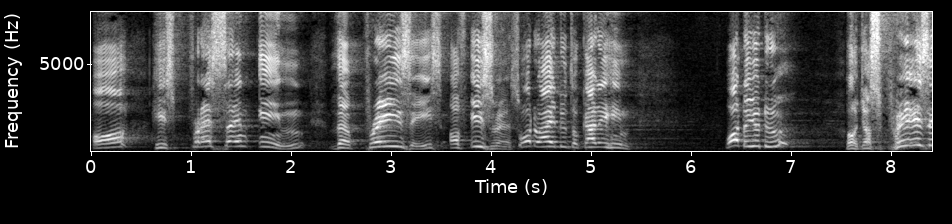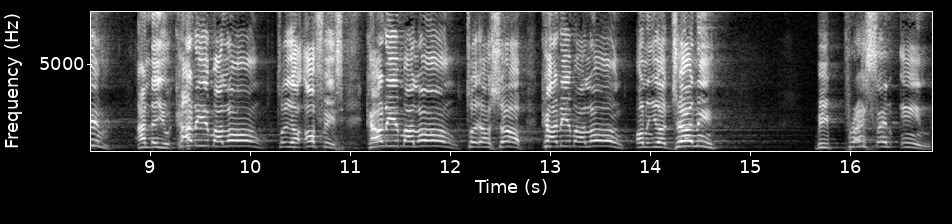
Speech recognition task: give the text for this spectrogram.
or He's present in the praises of Israel. So, what do I do to carry Him? What do you do? Oh, just praise Him. And then you carry him along to your office, carry him along to your shop, carry him along on your journey. Be present in.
